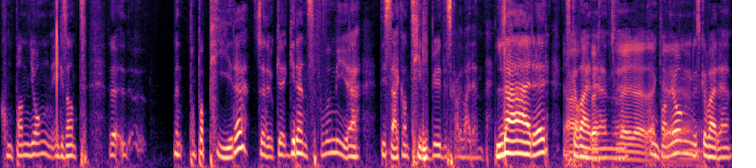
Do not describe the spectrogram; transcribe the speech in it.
kompanjong, ikke sant. Men på papiret så er det jo ikke grenser for hvor mye disse her kan tilby. Det skal være en lærer, det skal Ja, være en butler, det kompanjong, det skal være en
